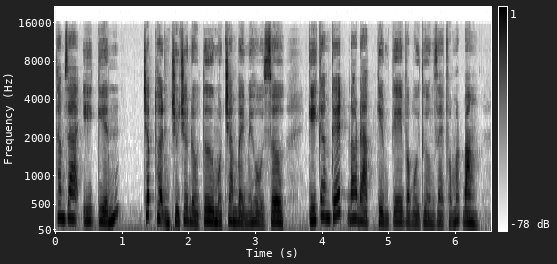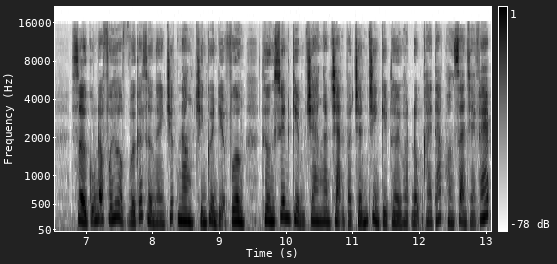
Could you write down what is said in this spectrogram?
tham gia ý kiến chấp thuận chủ trương đầu tư 170 hồ sơ, ký cam kết đo đạc kiểm kê và bồi thường giải phóng mặt bằng – Sở cũng đã phối hợp với các sở ngành chức năng, chính quyền địa phương thường xuyên kiểm tra ngăn chặn và chấn chỉnh kịp thời hoạt động khai thác khoáng sản trái phép,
